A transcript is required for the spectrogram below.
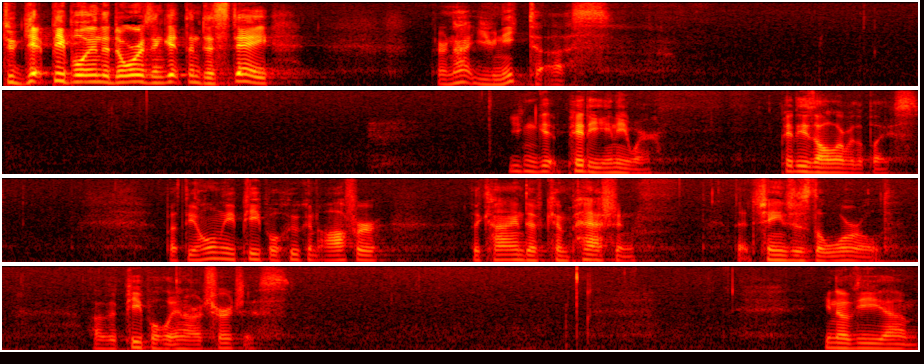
to get people in the doors and get them to stay, they're not unique to us. You can get pity anywhere. Pity's all over the place. But the only people who can offer the kind of compassion that changes the world of the people in our churches. You know, the, um,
